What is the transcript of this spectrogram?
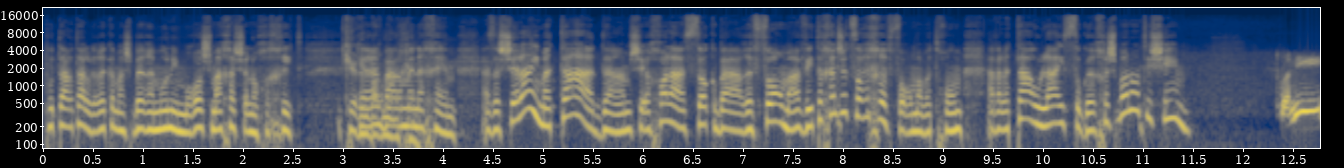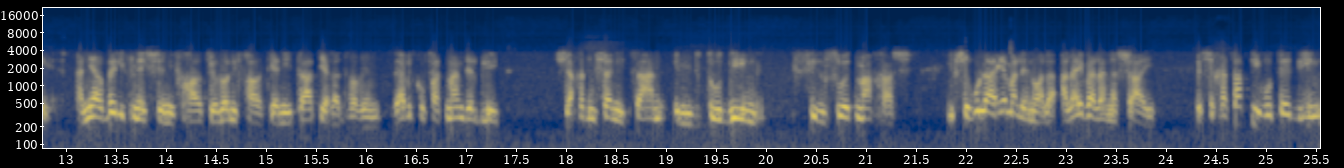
פוטרת על רקע משבר אמון עם ראש מח"ש הנוכחית, קרן בר מנחם. אז השאלה אם אתה האדם שיכול לעסוק ברפורמה, וייתכן שצריך רפורמה בתחום, אבל אתה אולי סוגר חשבונות אישיים. אני, אני הרבה לפני שנבחרתי או לא נבחרתי, אני התרעתי על הדברים. זה היה בתקופת מנדלבליט, שיחד עם שי ניצן הם עיוותו דין, סירסו את מח"ש. אפשרו לאיים עלינו, על, עליי ועל אנשיי. וכשחשפתי עיוותי דין,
